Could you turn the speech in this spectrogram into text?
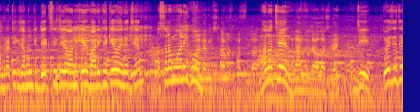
আমরা ঠিক যেমনটি দেখছি যে অনেকে বাড়ি থেকেও এনেছেন। আসসালামু আলাইকুম। ভালো আছেন? জি। তো এই যে যে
